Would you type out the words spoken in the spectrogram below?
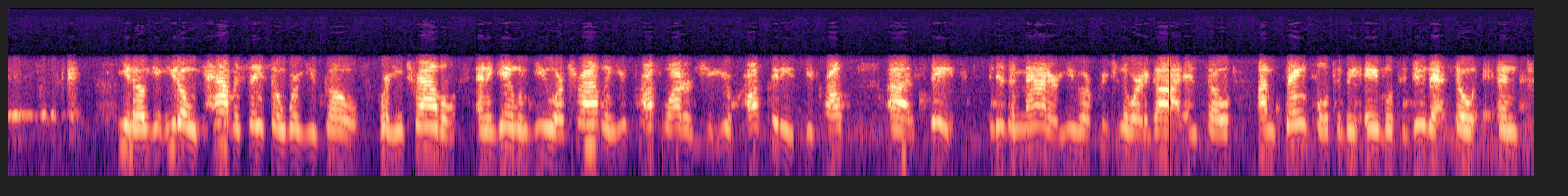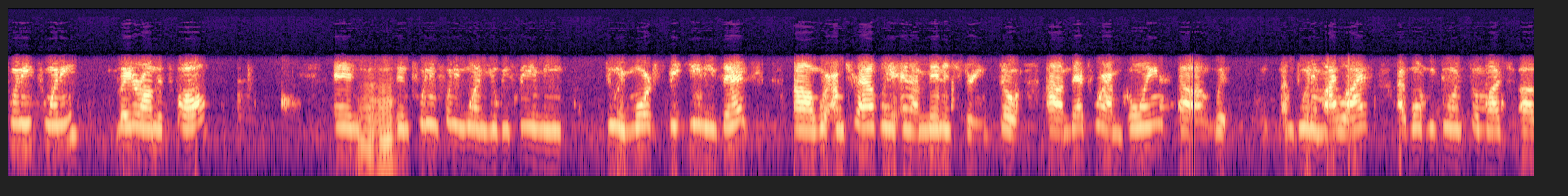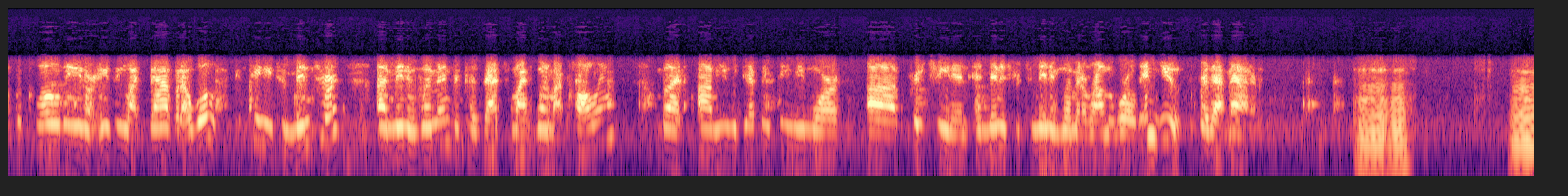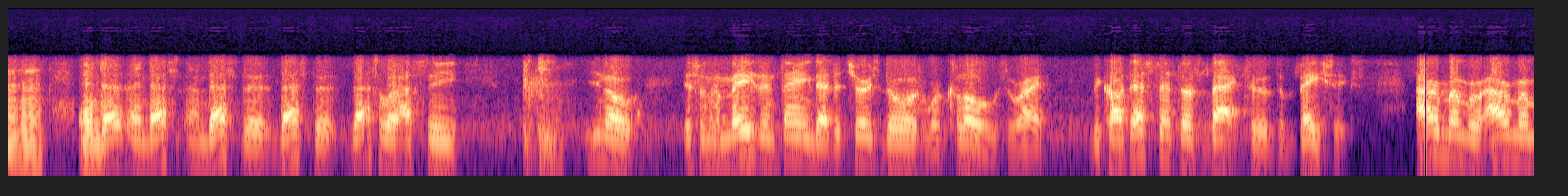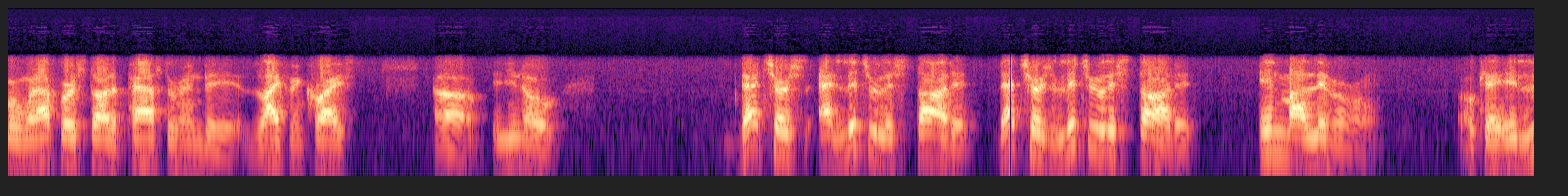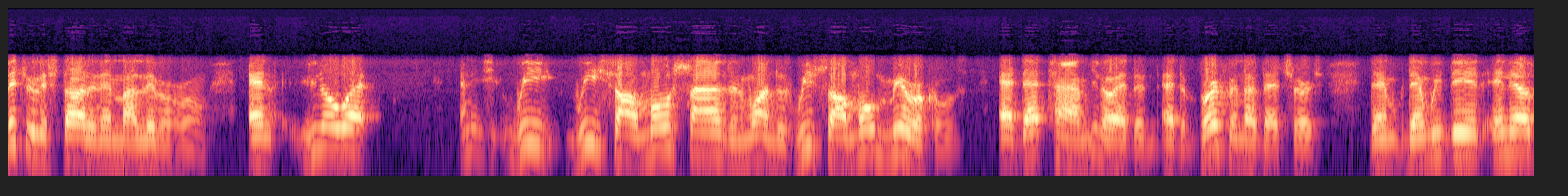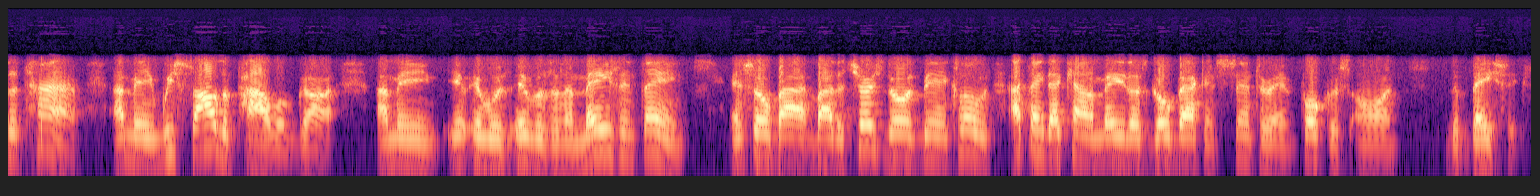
you know, you, you don't have a say so where you go, where you travel. And again, when you are traveling, you cross water, you, you cross cities, you cross uh, states. It doesn't matter. You are preaching the word of God. And so I'm thankful to be able to do that. So in 2020, later on this fall, and Mhm. in 2021, you'll be seeing me doing more speaking events uh, where I'm traveling and I'm ministering. So um, that's where I'm going uh, with I'm doing in my life. I won't be doing so much of the clothing or anything like that, but I will continue to mentor uh, men and women because that's my one of my callings. But um, you would definitely see me more uh, preaching and, and minister to men and women around the world and youth for that matter. Mhm. Mhm. And that and that's and that's the that's the that's what I see. you know, it's an amazing thing that the church doors were closed, right? Because that sent us back to the basics. I remember I remember when I first started pastoring the Life in Christ. Uh, you know, that church literally started. That church literally started in my living room. Okay, it literally started in my living room, and you know what? And we we saw more signs and wonders. We saw more miracles at that time. You know, at the at the birthing of that church, than than we did any other time. I mean, we saw the power of God. I mean, it, it was it was an amazing thing. And so by by the church doors being closed, I think that kind of made us go back and center and focus on the basics.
